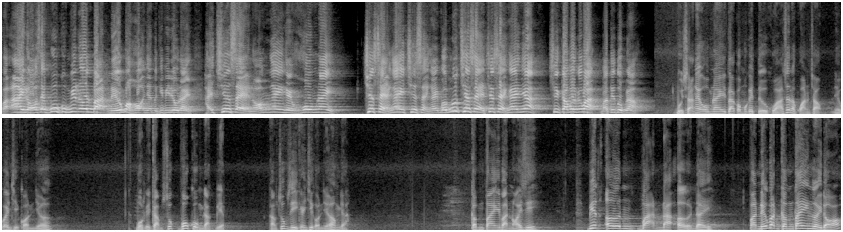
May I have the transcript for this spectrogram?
và ai đó sẽ vô cùng biết ơn bạn nếu mà họ nhận được cái video này. Hãy chia sẻ nó ngay ngày hôm nay. Chia sẻ ngay, chia sẻ ngay, bấm nút chia sẻ, chia sẻ ngay nhá. Xin cảm ơn các bạn và tiếp tục nào. Buổi sáng ngày hôm nay ta có một cái từ khóa rất là quan trọng nếu các anh chị còn nhớ. Một cái cảm xúc vô cùng đặc biệt. Cảm xúc gì các anh chị còn nhớ không nhỉ? Cầm tay bạn nói gì? Biết ơn bạn đã ở đây. Và nếu bạn cầm tay người đó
